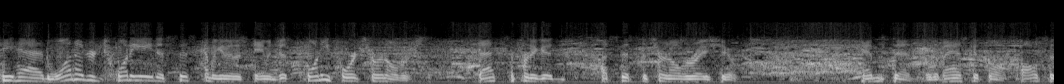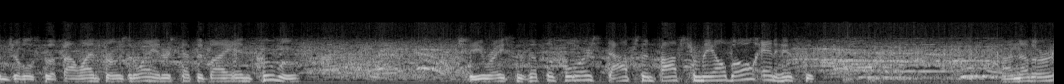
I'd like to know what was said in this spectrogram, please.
She had 128 assists coming into this game and just 24 turnovers. That's a pretty good assist-to-turnover ratio. Hempstead with a basketball. Paulson dribbles to the foul line, throws it away, intercepted by Nkumu. She races up the floor, stops and pops from the elbow, and hits it. Another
